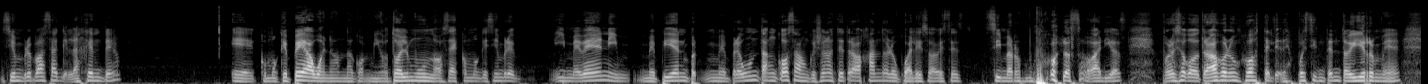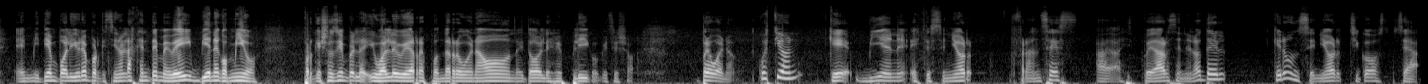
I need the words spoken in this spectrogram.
siempre pasa que la gente eh, como que pega buena onda conmigo, todo el mundo, o sea, es como que siempre y me ven y me piden, me preguntan cosas aunque yo no esté trabajando, lo cual eso a veces sí me rompe un poco los ovarios. Por eso cuando trabajo en un hostel después intento irme en mi tiempo libre porque si no la gente me ve y viene conmigo. Porque yo siempre igual le voy a responder de buena onda y todo, les explico, qué sé yo. Pero bueno, cuestión que viene este señor francés a hospedarse en el hotel, que era un señor, chicos, o sea,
